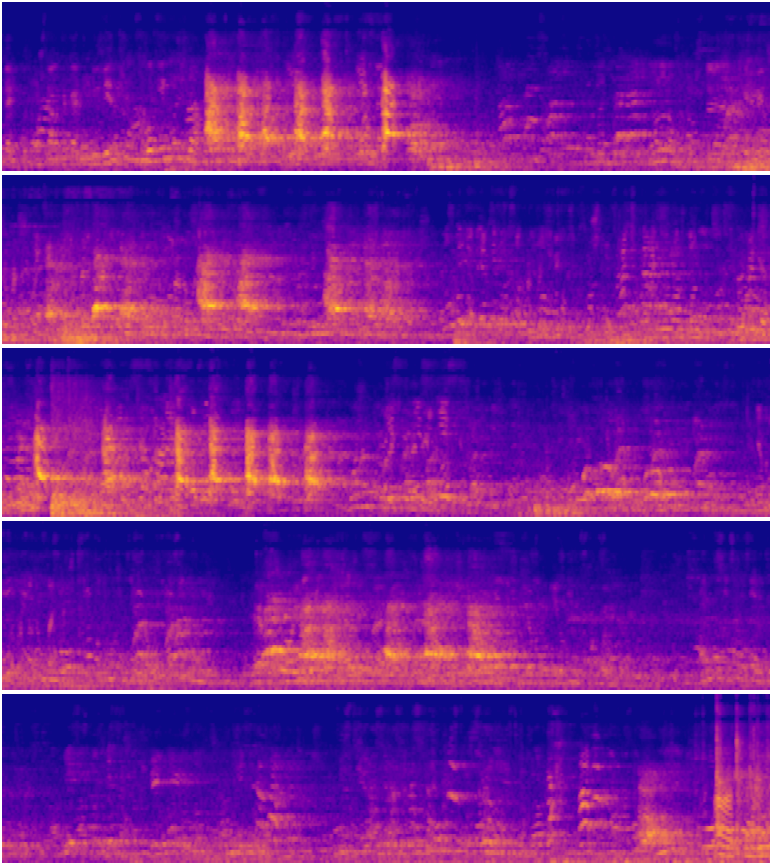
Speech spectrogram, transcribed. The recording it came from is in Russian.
кидать, потому что она такая неуверенная. Ну-ну-ну, потому что перевес большой. Можем этой Awesome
